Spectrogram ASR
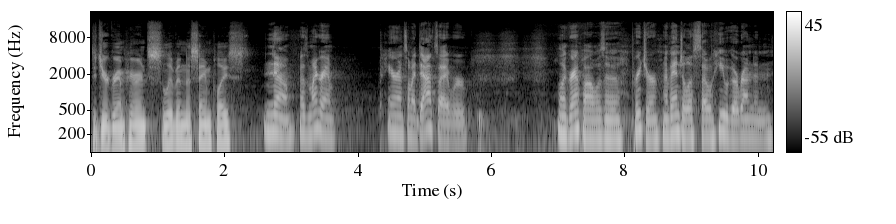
did your grandparents live in the same place No, because my grandparents on my dad's side were. Well, my grandpa was a preacher, an evangelist, so he would go around and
